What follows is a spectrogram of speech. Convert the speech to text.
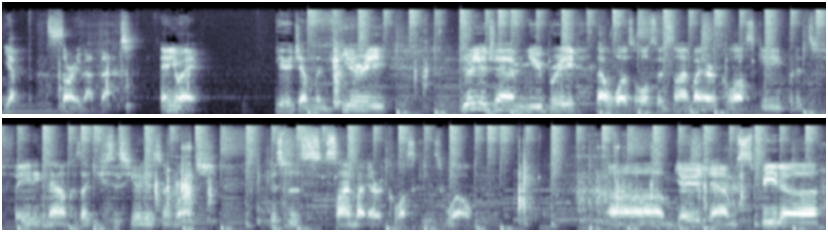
Yep, sorry about that. Anyway, Yo-Yo Jam Fury, Yo-Yo Jam New Breed, that was also signed by Eric Koloski, but it's fading now because I use this yo-yo so much. This was signed by Eric Koloski as well. Um, Yo-Yo Jam Speeder,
